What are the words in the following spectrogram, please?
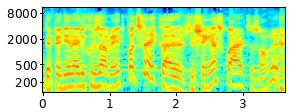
Dependendo aí do cruzamento, pode ser, cara. Ele chega às quartas, vamos ver.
